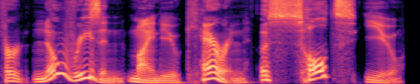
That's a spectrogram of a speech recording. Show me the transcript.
for no reason, mind you, Karen assaults you.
